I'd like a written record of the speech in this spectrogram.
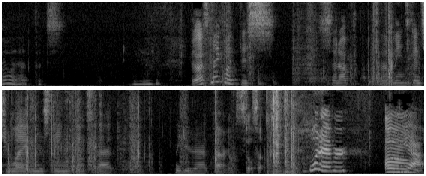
oh that that's yeah, let's make like this set up so that leans against your leg and this leans against that. We do that. That still sucks. Whatever. Um yeah.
